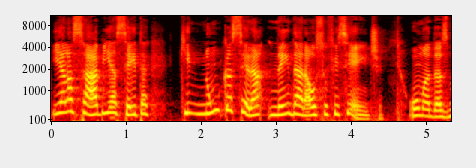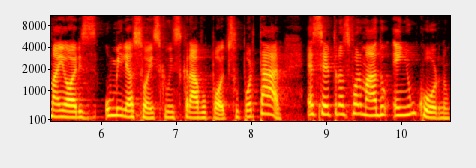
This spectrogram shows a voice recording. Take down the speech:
E ela sabe e aceita que nunca será nem dará o suficiente. Uma das maiores humilhações que um escravo pode suportar é ser transformado em um corno.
